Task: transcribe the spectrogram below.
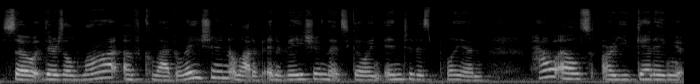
So there's a lot of collaboration, a lot of innovation that's going into this plan. How else are you getting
